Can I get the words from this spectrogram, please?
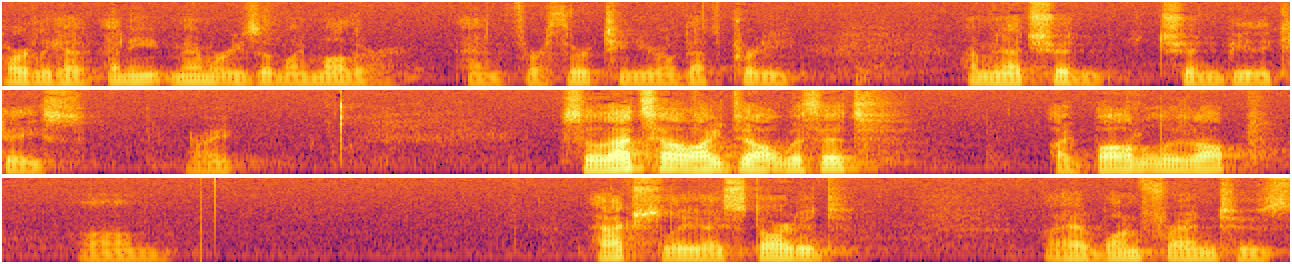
hardly have any memories of my mother. And for a 13 year old, that's pretty, I mean, that shouldn't, shouldn't be the case, right? So that's how I dealt with it. I bottled it up. Um, actually, I started, I had one friend who's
